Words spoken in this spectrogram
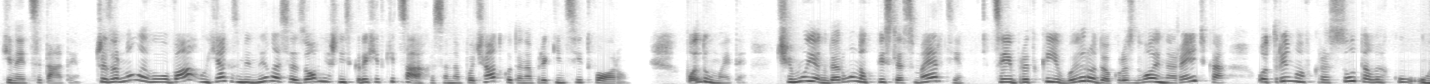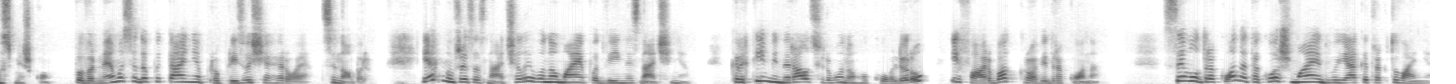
Кінець цитати. Чи звернули ви увагу, як змінилася зовнішність крихітки Цахиса на початку та наприкінці твору? Подумайте, чому як дарунок після смерті цей бридкий виродок, роздвоєна редька, отримав красу та легку усмішку? Повернемося до питання про прізвище героя Цинобер. Як ми вже зазначили, воно має подвійне значення: крихкий мінерал червоного кольору і фарба крові дракона. Символ дракона також має двояке трактування.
